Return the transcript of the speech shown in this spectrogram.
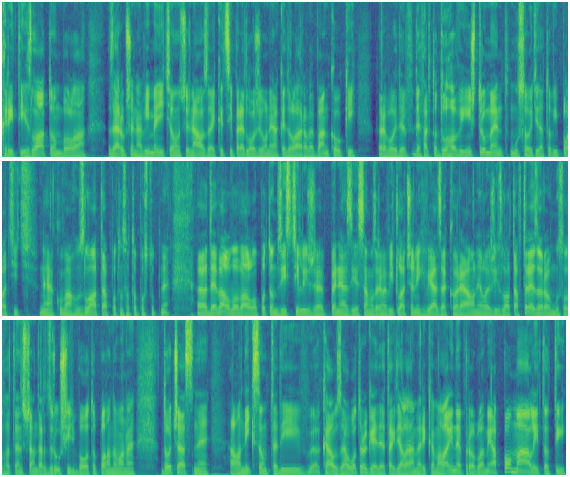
krytý zlatom, bola zaručená vymeniteľnosť, čiže naozaj, keď si predložil nejaké dolárové bankovky, ktoré boli de, facto dlhový inštrument, museli ti za to vyplatiť nejakú váhu zlata, potom sa to postupne e, devalvovalo, potom zistili, že peniazy je samozrejme vytlačených viac ako reálne leží zlata v trezoroch, musel sa ten štandard zrušiť, bolo to plánované dočasne, ale Nixon vtedy kauza Watergate a tak ďalej, Amerika mala iné problémy a pomáli to tí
